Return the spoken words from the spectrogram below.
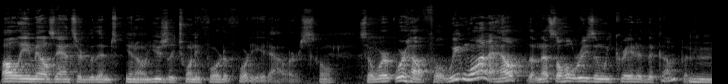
All emails answered within you know usually 24 to 48 hours. Cool. So we're, we're helpful. We want to help them. That's the whole reason we created the company. Mm-hmm.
